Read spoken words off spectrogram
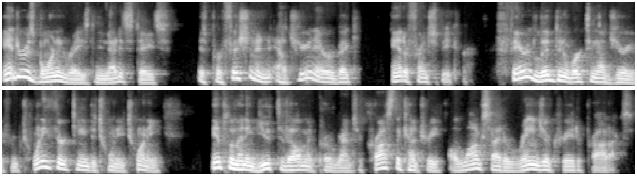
Andrew was born and raised in the United States, is proficient in Algerian Arabic, and a French speaker. Farrand lived and worked in Algeria from 2013 to 2020, implementing youth development programs across the country alongside a range of creative products.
